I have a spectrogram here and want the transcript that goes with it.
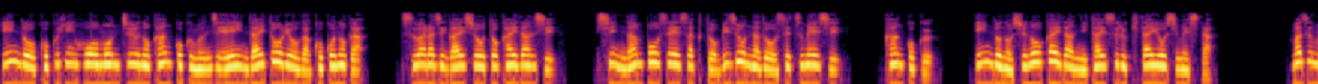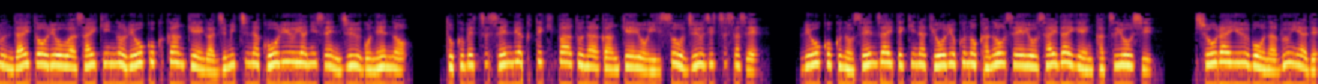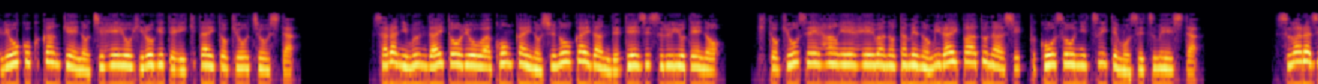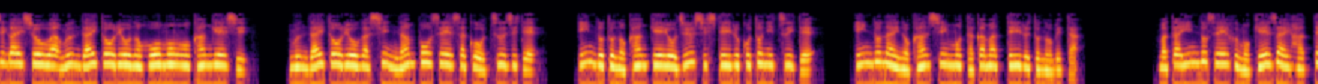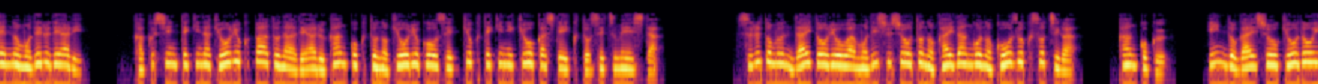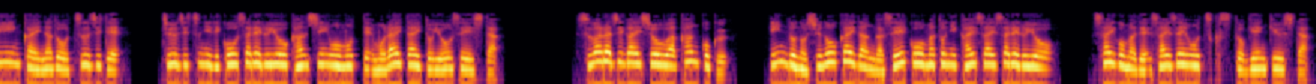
インドを国賓訪問中の韓国ムンジェイン大統領が9日、スワラジ外相と会談し、新南方政策とビジョンなどを説明し、韓国、インドの首脳会談に対する期待を示した。まずムン大統領は最近の両国関係が地道な交流や2015年の特別戦略的パートナー関係を一層充実させ、両国の潜在的な協力の可能性を最大限活用し、将来有望な分野で両国関係の地平を広げていきたいと強調した。さらにムン大統領は今回の首脳会談で提示する予定の、人共生繁栄平和のための未来パートナーシップ構想についても説明した。スワラジ外相はムン大統領の訪問を歓迎し、ムン大統領が新南方政策を通じて、インドとの関係を重視していることについて、インド内の関心も高まっていると述べた。またインド政府も経済発展のモデルであり、革新的な協力パートナーである韓国との協力を積極的に強化していくと説明した。するとムン大統領はモディ首相との会談後の皇族措置が、韓国、インド外相共同委員会などを通じて、忠実に履行されるよう関心を持ってもらいたいと要請した。スワラジ外相は韓国、インドの首脳会談が成功的に開催されるよう、最後まで最善を尽くすと言及した。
